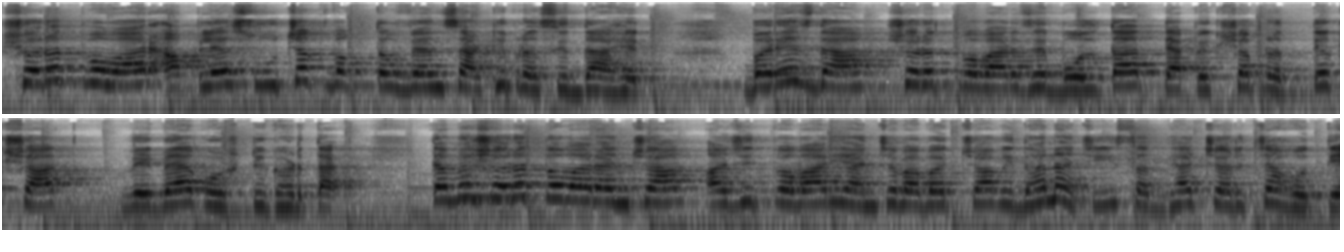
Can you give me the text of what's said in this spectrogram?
शरद पवार आपल्या सूचक वक्तव्यांसाठी प्रसिद्ध आहेत. बरेचदा शरद पवार जे बोलतात त्यापेक्षा प्रत्यक्षात वेगळ्या गोष्टी घडतात. त्यामुळे शरद पवारांच्या अजित पवार यांच्याबाबतच्या विधानाची सध्या चर्चा होते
